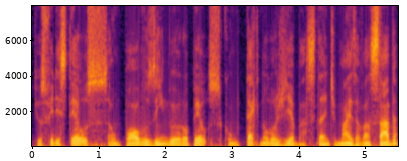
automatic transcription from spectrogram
que os filisteus são povos indo-europeus com tecnologia bastante mais avançada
